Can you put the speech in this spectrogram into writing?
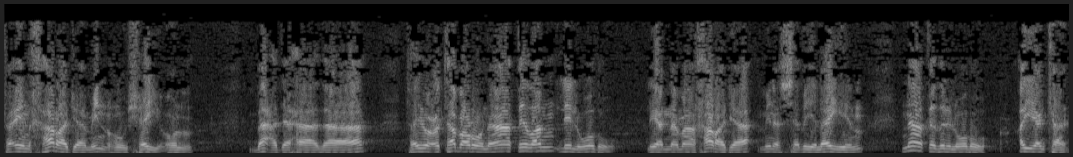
فإن خرج منه شيء بعد هذا فيعتبر ناقضا للوضوء. لأن ما خرج من السبيلين ناقض للوضوء أيا كان.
